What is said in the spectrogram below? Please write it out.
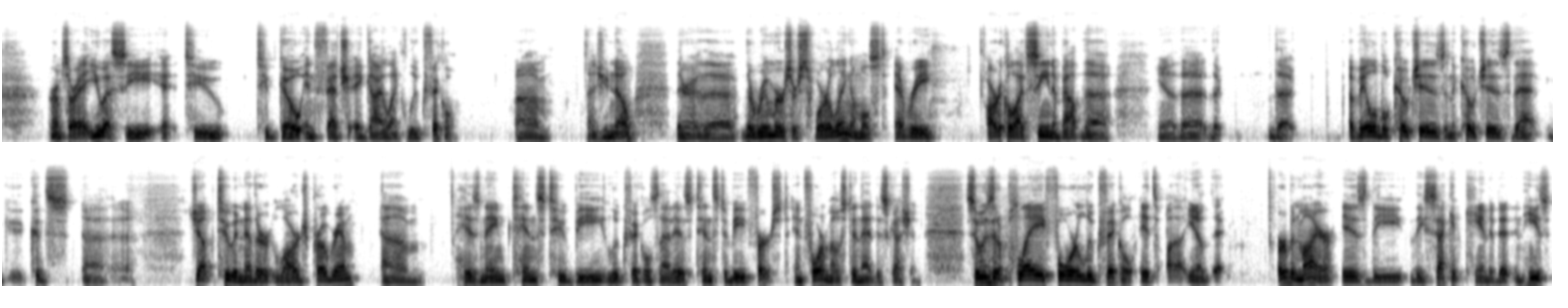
or I'm sorry, at USC eh, to to go and fetch a guy like Luke Fickell. Um, as you know, there the the rumors are swirling. Almost every article I've seen about the you know the the the available coaches and the coaches that could uh, jump to another large program. Um, his name tends to be Luke Fickell's. That is tends to be first and foremost in that discussion. So, is it a play for Luke Fickell? It's uh, you know Urban Meyer is the the second candidate, and he's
